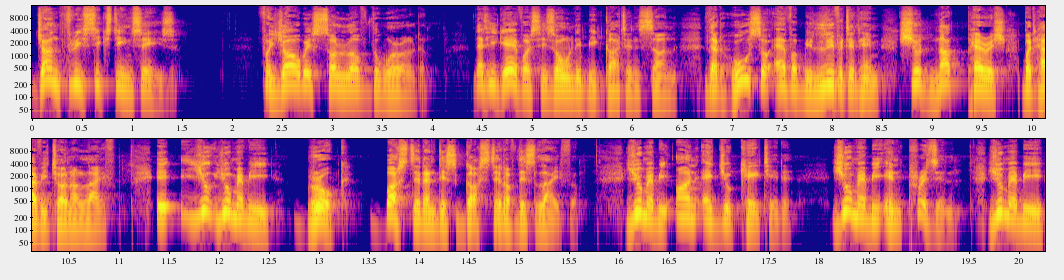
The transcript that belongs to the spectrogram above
John 3:16 says, "For Yahweh so loved the world that he gave us his only begotten Son, that whosoever believeth in him should not perish but have eternal life. Eh, you, you may be broke, busted, and disgusted of this life. You may be uneducated. You may be in prison. You may be,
